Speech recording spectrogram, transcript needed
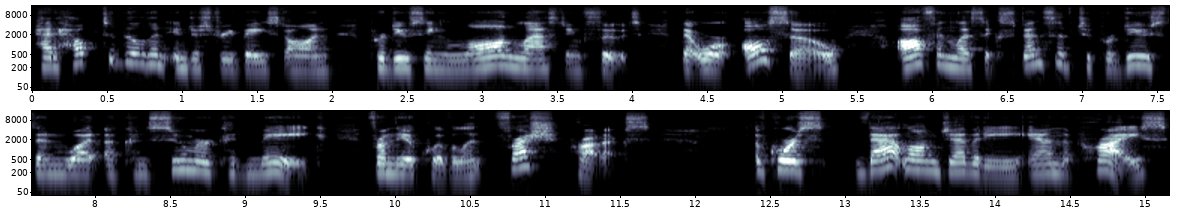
had helped to build an industry based on producing long lasting foods that were also often less expensive to produce than what a consumer could make from the equivalent fresh products. Of course, that longevity and the price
